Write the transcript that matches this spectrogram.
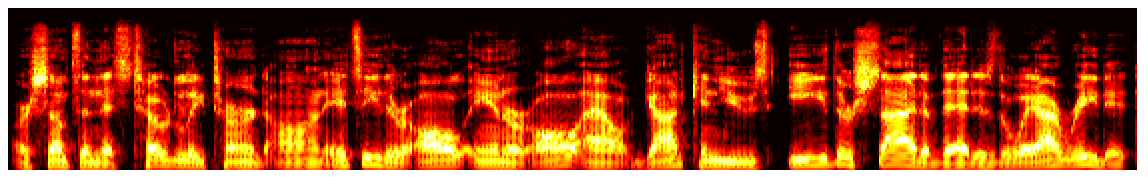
or something that's totally turned on. It's either all in or all out. God can use either side of that, is the way I read it.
